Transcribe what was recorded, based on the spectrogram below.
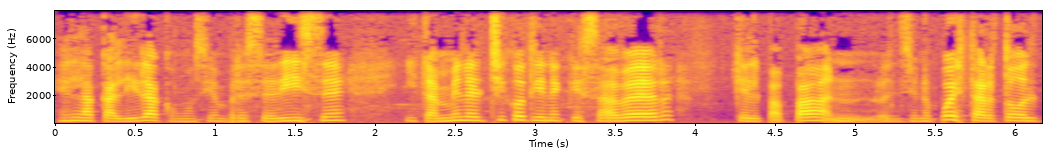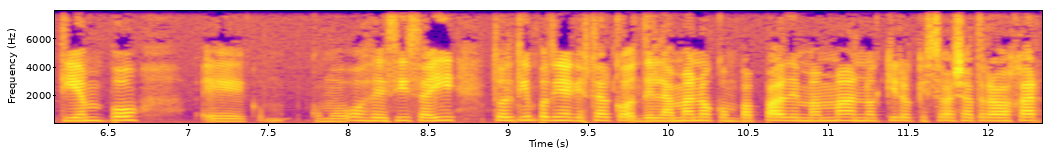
es la calidad, como siempre se dice, y también el chico tiene que saber que el papá si no puede estar todo el tiempo eh, como, como vos decís ahí, todo el tiempo tiene que estar con- de la mano con papá, de mamá, no quiero que se vaya a trabajar,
